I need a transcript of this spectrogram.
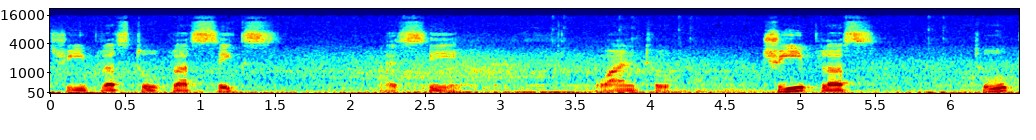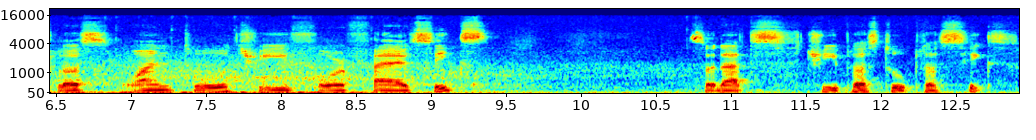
3 plus 2 plus 6 let's see. 1 2 3 plus 2 plus 1 2 3 4 5 6 so that's 3 plus 2 plus 6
